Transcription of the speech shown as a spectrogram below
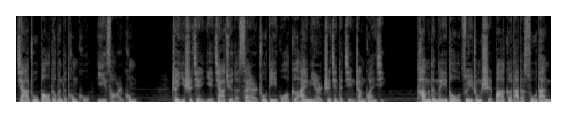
加诸鲍德温的痛苦一扫而空。这一事件也加剧了塞尔柱帝国各埃米尔之间的紧张关系。他们的内斗最终使巴格达的苏丹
